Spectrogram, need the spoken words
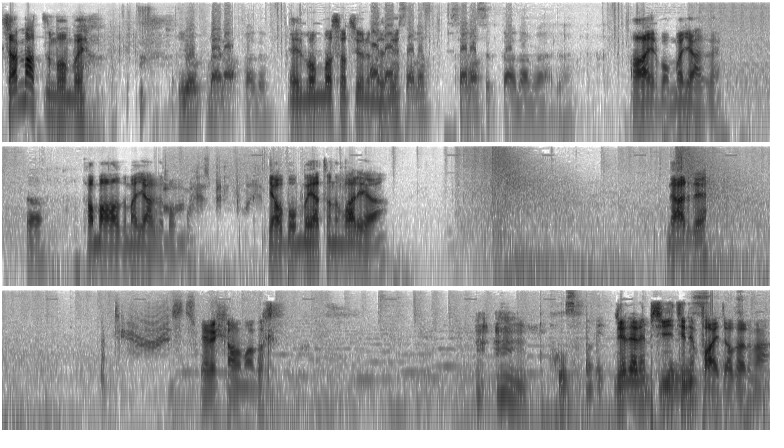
Sen mi attın bombayı? Yok ben atmadım. El bombası atıyorum Adam dedi. sana sana sıktı adam galiba. Hayır bomba geldi. Ha. Tam ağzıma geldi bomba. Ya bomba atanın var ya. Nerede? Gerek kalmadı. Gelelim CT'nin faydalarına.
